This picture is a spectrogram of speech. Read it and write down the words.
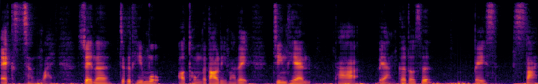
x 乘 y。所以呢这个题目哦同个道理嘛，对。今天它两个都是 base 三，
